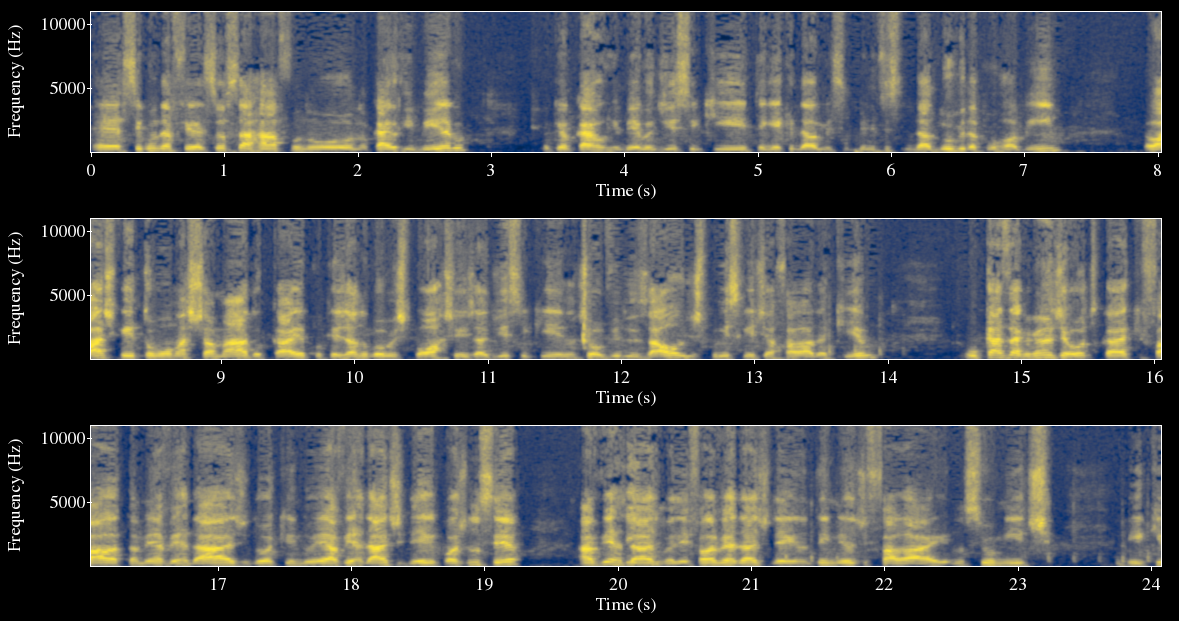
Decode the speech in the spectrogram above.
é, segunda-feira, seu sarrafo no, no Caio Ribeiro, porque o Caio Ribeiro disse que teria que dar o benefício da dúvida para o Robinho. Eu acho que ele tomou uma chamada, o Caio, porque já no Globo Esporte ele já disse que não tinha ouvido os áudios, por isso que ele tinha falado aquilo. O Casagrande é outro cara que fala também a verdade, do aqui é a verdade dele, pode não ser a verdade, Sim. mas ele fala a verdade dele, não tem medo de falar, ele não se omite. E que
